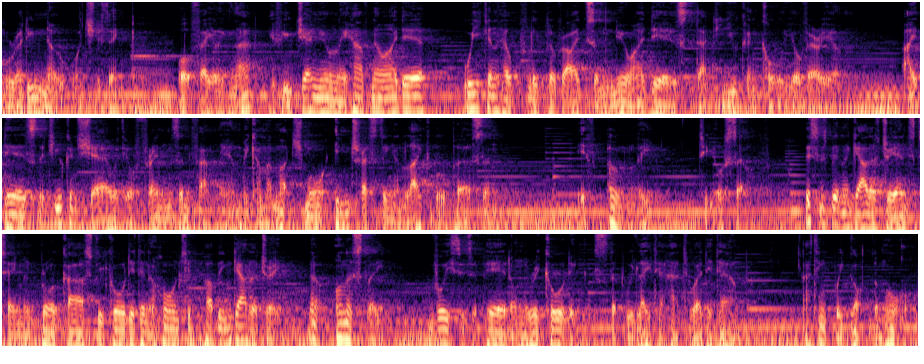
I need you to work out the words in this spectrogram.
already know what you think. Or failing that, if you genuinely have no idea, we can helpfully provide some new ideas that you can call your very own. Ideas that you can share with your friends and family and become a much more interesting and likable person, if only to yourself. This has been a Gallatry Entertainment broadcast recorded in a haunted pub in Gallatry. No, honestly, voices appeared on the recordings that we later had to edit out. I think we got them all,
